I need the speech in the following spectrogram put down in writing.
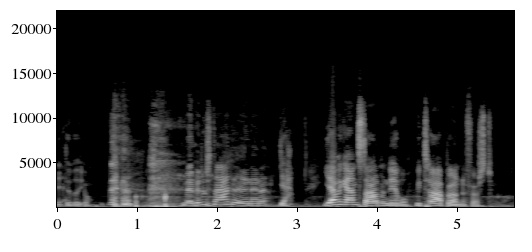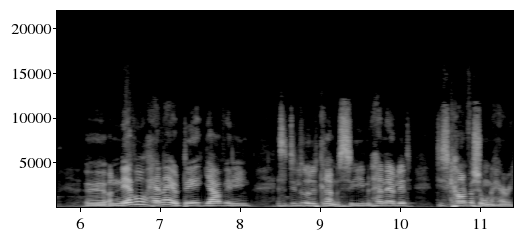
Ja. Det ved I jo. Men vil du starte, Nana? Jeg vil gerne starte med Neville. Vi tager børnene først. Øh, og Neville, han er jo det, jeg vil... Altså, det lyder lidt grimt at sige, men han er jo lidt discount-version af Harry.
